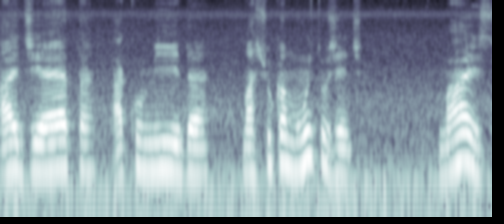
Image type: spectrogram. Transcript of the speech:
A dieta, a comida, machuca muito, gente. Mas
